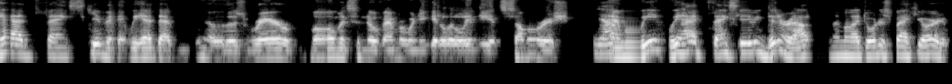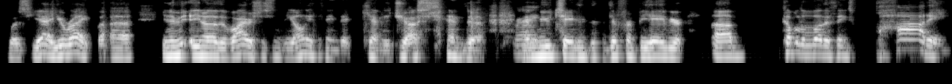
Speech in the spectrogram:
had Thanksgiving. We had that, you know, those rare moments in November when you get a little Indian summerish. Yeah. And we we had Thanksgiving dinner out in my daughter's backyard. It was, yeah, you're right. Uh, you know, you know, the virus isn't the only thing that can adjust and uh, right. and mutate into different behavior. Um, a couple of other things: potting,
